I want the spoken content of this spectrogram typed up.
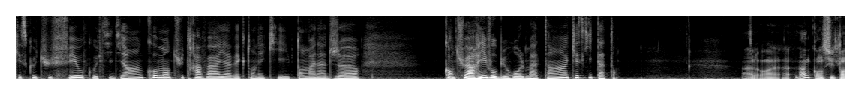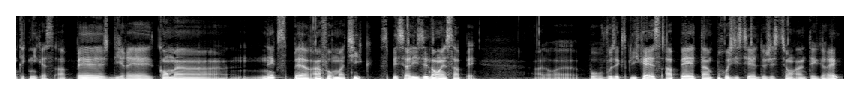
Qu'est-ce que tu fais au quotidien? Comment tu travailles avec ton équipe, ton manager? Quand tu arrives au bureau le matin, qu'est-ce qui t'attend? Alors, euh, un consultant technique SAP, je dirais comme un expert informatique spécialisé dans SAP. Alors, euh, pour vous expliquer, SAP est un logiciel de gestion intégré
